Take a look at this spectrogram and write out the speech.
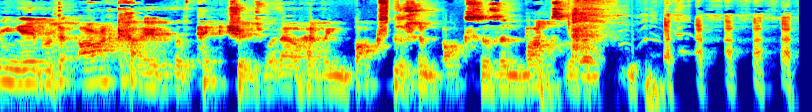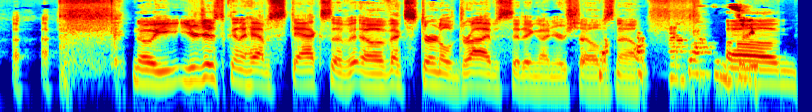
being able to archive the pictures without having boxes and boxes and boxes. no, you're just going to have stacks of, of external drives sitting on your shelves now. um,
